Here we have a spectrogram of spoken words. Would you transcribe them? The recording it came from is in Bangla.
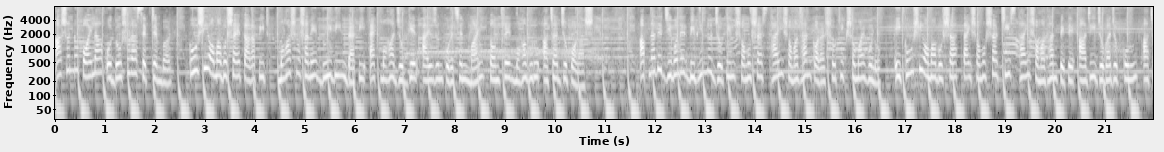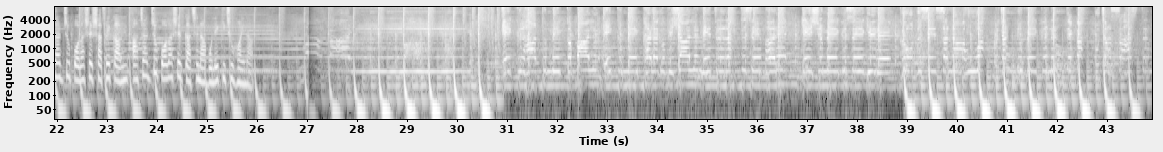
আসন্ন পয়লা ও দোসরা সেপ্টেম্বর কৌশী অমাবস্যায় তারাপীঠ মহাশ্মশানে দুই দিন ব্যাপী এক মহাযজ্ঞের আয়োজন করেছেন মাই তন্ত্রের মহাগুরু আচার্য পলাশ। আপনাদের জীবনের বিভিন্ন জটিল সমস্যার স্থায়ী সমাধান করার সঠিক সময় হল এই কৌশী অমাবস্যা, তাই সমস্যার চিরস্থায়ী সমাধান পেতে আজই যোগাযোগ করুন আচার্য পলাশের সাথে, কারণ আচার্য পলাশের কাছে না বলে কিছু হয় না। हाथ में कपाल, एक में खड़ग विशाल, नेत्र रक्त से भरे, केश मेघ से घिरे। क्रोध से सना हुआ, प्रचंड वेग नृत्य का पूजा सहस्त्र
